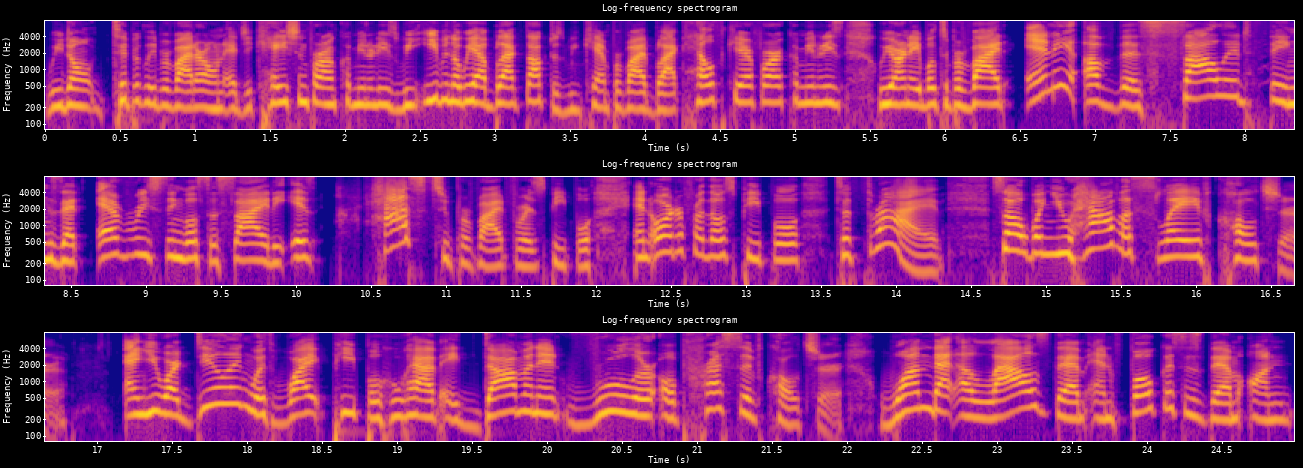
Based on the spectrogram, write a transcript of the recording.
We don't typically provide our own education for our communities. We, even though we have black doctors, we can't provide black health care for our communities. We aren't able to provide any of the solid things that every single society is has to provide for its people in order for those people to thrive. So when you have a slave culture, and you are dealing with white people who have a dominant, ruler, oppressive culture, one that allows them and focuses them on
